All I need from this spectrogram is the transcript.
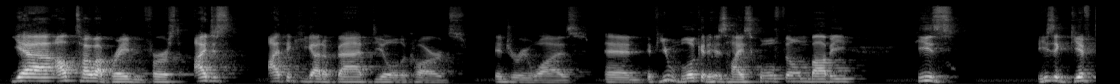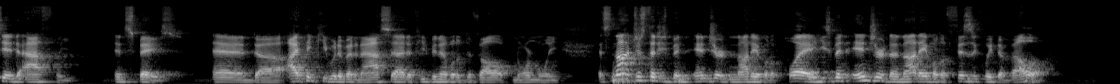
Yeah, I'll talk about Brayden first. I just I think he got a bad deal of the cards injury wise. And if you look at his high school film, Bobby, he's he's a gifted athlete in space. And uh, I think he would have been an asset if he'd been able to develop normally. It's not just that he's been injured and not able to play, he's been injured and not able to physically develop,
